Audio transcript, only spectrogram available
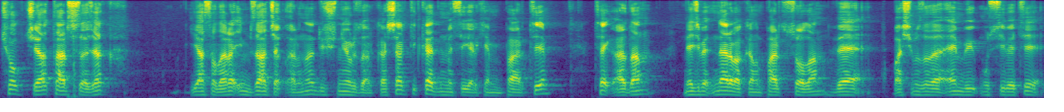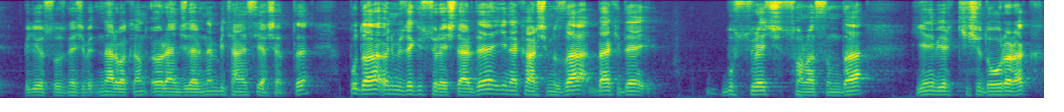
çokça tartışılacak yasalara imza atacaklarını düşünüyoruz arkadaşlar. Dikkat edilmesi gereken bir parti. Tekrardan Necmettin Erbakan'ın partisi olan ve başımıza da en büyük musibeti biliyorsunuz Necmettin Erbakan öğrencilerinden bir tanesi yaşattı. Bu da önümüzdeki süreçlerde yine karşımıza belki de bu süreç sonrasında yeni bir kişi doğurarak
